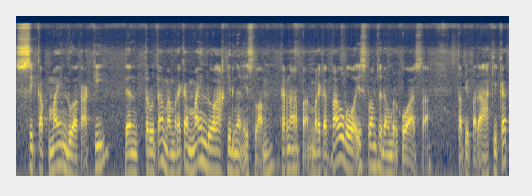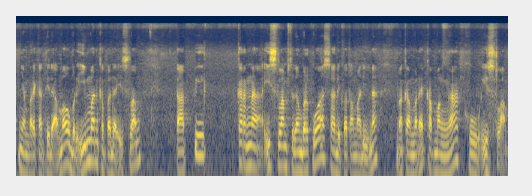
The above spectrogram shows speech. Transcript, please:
Sikap main dua kaki dan terutama mereka main dua kaki dengan Islam karena apa? Mereka tahu bahwa Islam sedang berkuasa, tapi pada hakikatnya mereka tidak mau beriman kepada Islam, tapi karena Islam sedang berkuasa di kota Madinah, maka mereka mengaku Islam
